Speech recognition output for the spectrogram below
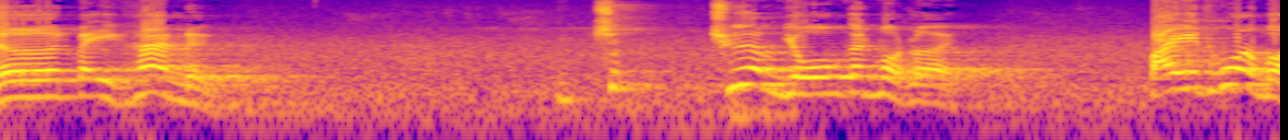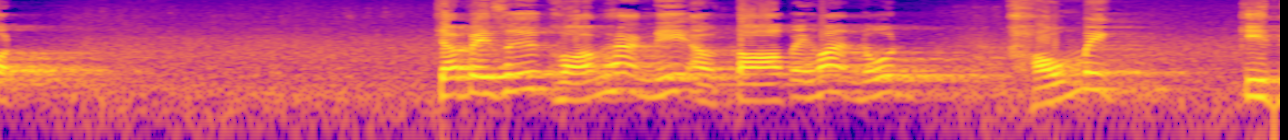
เดินไปอีกห้างหนึ่งเเชื่อมโยงกันหมดเลย ไปทั่วหมด จะไปซื้อของห้างนี้ เอาต่อไปห้างนู้น เขาไม่กีด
